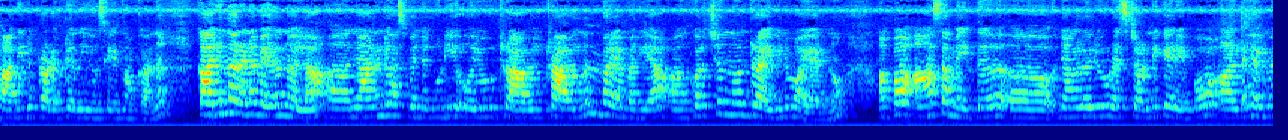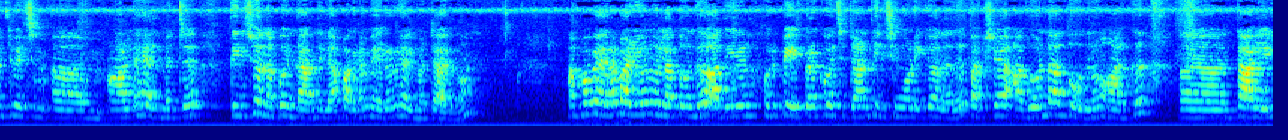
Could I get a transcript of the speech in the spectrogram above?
ഖാദിയുടെ പ്രൊഡക്റ്റ് ഒന്ന് യൂസ് ചെയ്ത് നോക്കാന്ന്. കാര്യം എന്ന് പറയുന്നത് വേറെ ഒന്നുമല്ല ആഹ് ഞാനും എന്റെ ഹസ്ബൻഡും കൂടി ഒരു ട്രാവൽ ട്രാവൽ എന്നൊന്നും പറയാൻ പറ്റില്ല. കുറച്ചൊന്നും ഡ്രൈവിന് പോയായിരുന്നു. അപ്പൊ ആ സമയത്ത് ഞങ്ങളൊരു റെസ്റ്റോറന്റിൽ കയറിയപ്പോ ആളുടെ ഹെൽമെറ്റ് വെച്ച് ആളുടെ ഹെൽമെറ്റ് തിരിച്ചു വന്നപ്പോ ഉണ്ടായിരുന്നില്ല. പകരം വേറൊരു ഹെൽമെറ്റ് ആയിരുന്നു. അപ്പൊ വേറെ വഴിയൊന്നും ഇല്ലാത്തതുകൊണ്ട് അതിൽ ഒരു പേപ്പറൊക്കെ വെച്ചിട്ടാണ് തിരിച്ചിങ്ങോട്ടേക്ക് വന്നത്. പക്ഷെ അതുകൊണ്ടാന്ന് തോന്നുന്നു ആൾക്ക് തലയിൽ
